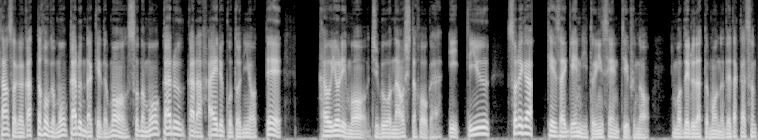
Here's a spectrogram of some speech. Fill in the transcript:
炭素が上がった方が儲かるんだけども、その儲かるから入ることによって買うよりも自分を直した方がいいっていう、それが経済原理とインセンティブのモデルだと思うので、だからその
